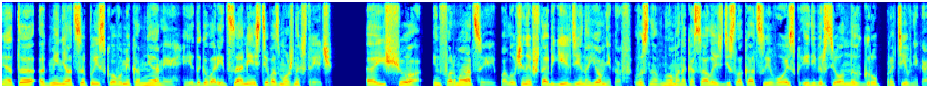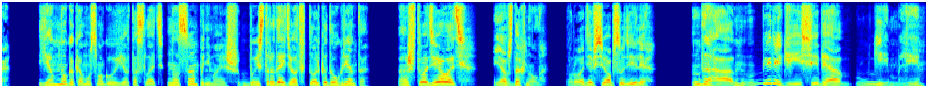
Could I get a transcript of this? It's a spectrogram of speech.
это обменяться поисковыми камнями и договориться о месте возможных встреч. А еще информацией, полученной в штабе гильдии наемников, в основном она касалась дислокации войск и диверсионных групп противника. «Я много кому смогу ее отослать, но, сам понимаешь, быстро дойдет только до Угрента». «А что делать? Я вздохнул. «Вроде все обсудили». «Да, береги себя, Гимли».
